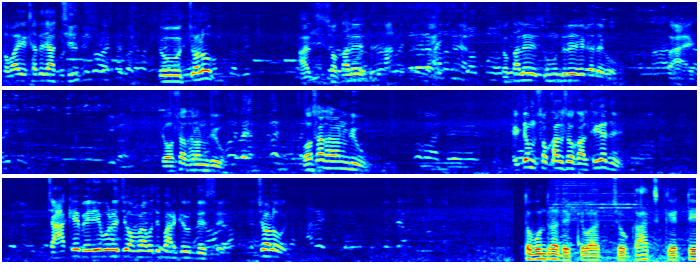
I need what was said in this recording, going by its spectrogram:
সবাই একসাথে যাচ্ছি। তো চলো, আজ সকালে সকালে সমুদ্রে এটা দেখো। অসাধারণ ভিউ অসাধারণ ভিউ একদম সকাল সকাল, ঠিক আছে? চা খেয়ে বেরিয়ে পড়েছি অমরাবতী পার্কের উদ্দেশ্যে। চলো। তো বন্ধুরা, দেখতে পাচ্ছ, গাছ কেটে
